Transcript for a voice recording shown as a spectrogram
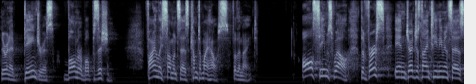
They're in a dangerous, vulnerable position. Finally, someone says, Come to my house for the night. All seems well. The verse in Judges 19 even says,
